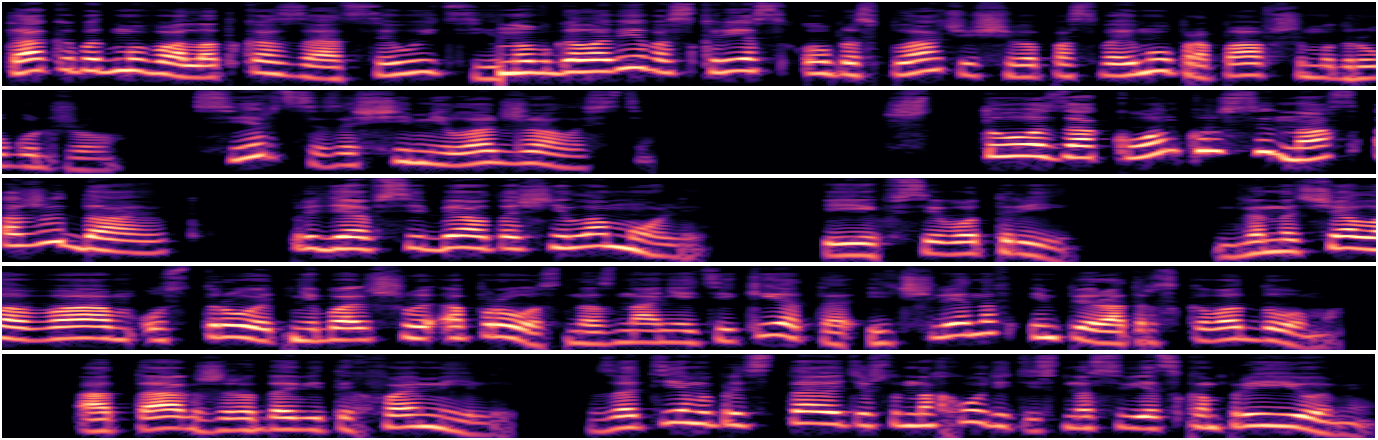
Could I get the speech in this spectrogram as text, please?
Так и подмывал отказаться и уйти, но в голове воскрес образ плачущего по своему пропавшему другу Джо. Сердце защемило от жалости. «Что за конкурсы нас ожидают?» Придя в себя, уточнила Молли. Их всего три. Для начала вам устроят небольшой опрос на знание этикета и членов императорского дома, а также родовитых фамилий. Затем вы представите, что находитесь на светском приеме.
